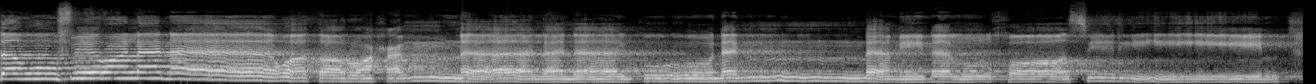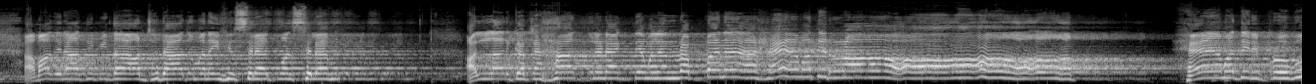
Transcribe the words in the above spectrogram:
تغفر لنا وترحمنا لنكونن من الخاسرين আমাদের আদি পিতা অর্থাৎ আদম আলাইহিস সালাতু ওয়াস সালাম আল্লাহর কাছে হাত তুলে ডাকতে বলেন, রব্বানা হ্যাঁ আমাদের রব। হ্যাঁ আমাদের প্রভু।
